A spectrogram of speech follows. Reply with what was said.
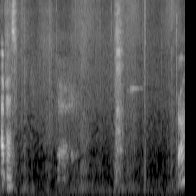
I pass. Draw.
